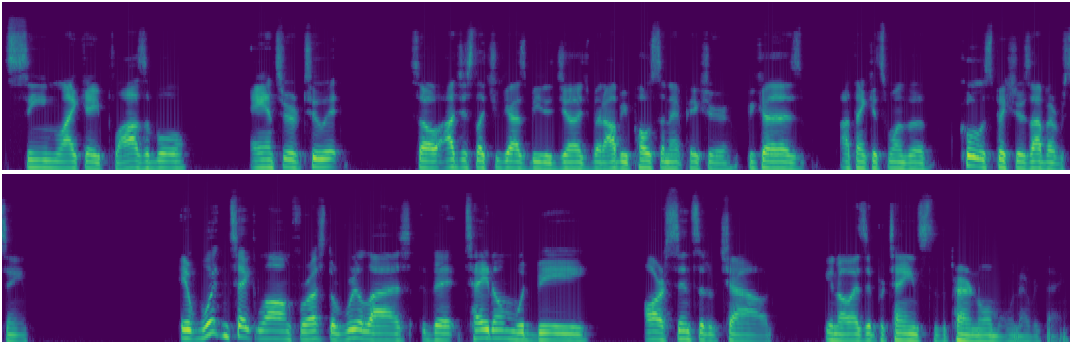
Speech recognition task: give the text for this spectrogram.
seem like a plausible answer to it. So I'll just let you guys be the judge, but I'll be posting that picture because I think it's one of the coolest pictures I've ever seen. It wouldn't take long for us to realize that Tatum would be our sensitive child, you know, as it pertains to the paranormal and everything.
